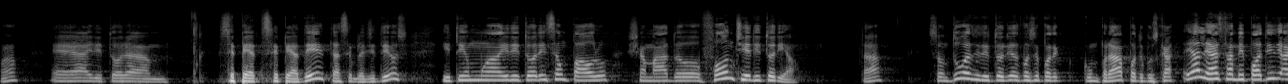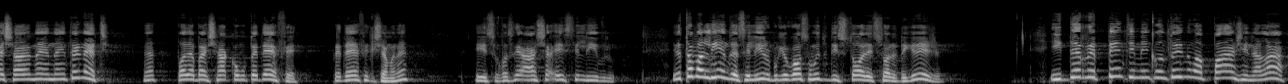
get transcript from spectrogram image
Né? É a editora CPAD, da Assembleia de Deus, e tem uma editora em São Paulo chamada Fonte Editorial. Tá? São duas editorias que você pode comprar, pode buscar. E, aliás, também pode achar na, na internet. Né? Pode baixar como PDF. PDF que chama, né? Isso, você acha esse livro. Eu estava lendo esse livro porque eu gosto muito de história, história da igreja. E de repente me encontrei numa página lá,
